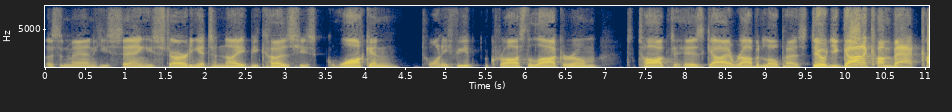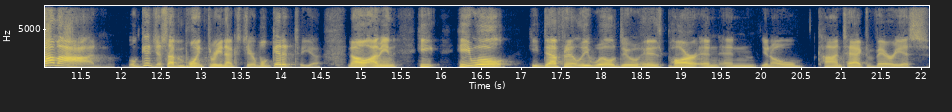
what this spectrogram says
Listen, man, he's saying he's starting it tonight because he's walking 20 feet across the locker room to talk to his guy, Robin Lopez. Dude, you got to come back. Come on. We'll get you 7.3 next year. We'll get it to you. No, I mean, he he will he definitely will do his part and and you know contact various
